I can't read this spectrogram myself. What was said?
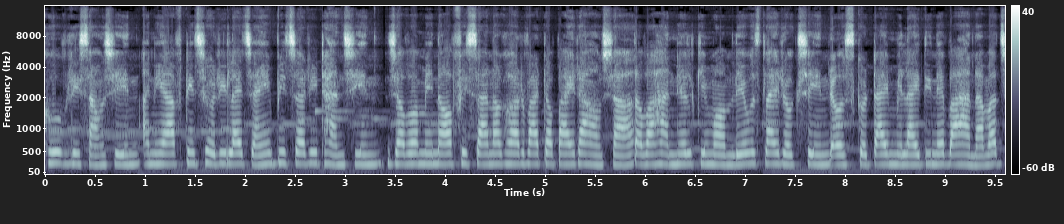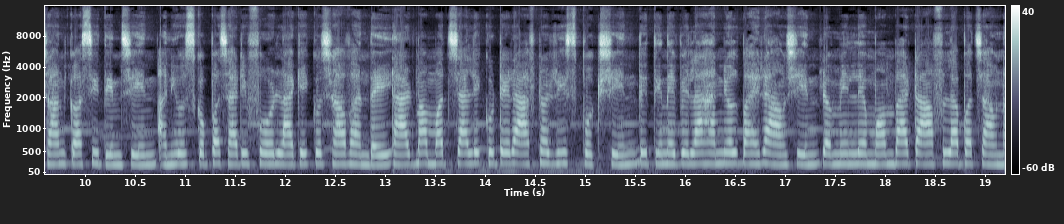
खुब रिसाउँछिन् अनि आफ्नी छोरीलाई चाहिँ बिचरी ठान्छिन्। जब मिन अफिस जान घरबाट बाहिर आउँछ तब हान्युलकी ममले उसलाई रोक्छिन् र उसको टाइम मिलाइदिने बाहनामा झन कसिदिन्छन् अनि उसको पछाडि फोहोर लागेको छ भन्दै ढाडमा मजाले कुटेर आफ्नो रिस पोख्छिन् त्यति नै बेला हान्युल बाहिर आउँछिन् र मिनले ममबाट आफूलाई बचाउन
